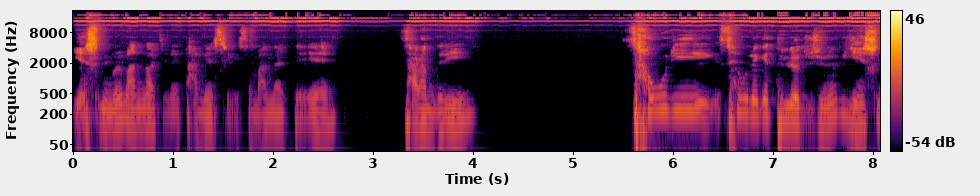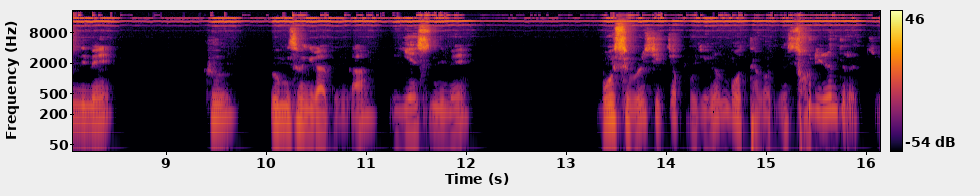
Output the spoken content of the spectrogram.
예수님을 만나기 전에 다메섹에서 만날 때에 사람들이 사울이 사울에게 들려주시는 그 예수님의 그 음성이라든가 예수님의 모습을 직접 보지는 못하거든요. 소리는 들었죠.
